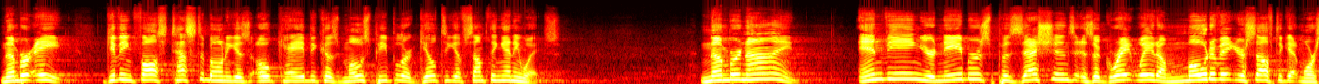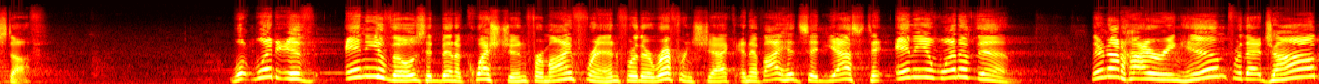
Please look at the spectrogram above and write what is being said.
Number eight, giving false testimony is okay because most people are guilty of something, anyways. Number nine, envying your neighbor's possessions is a great way to motivate yourself to get more stuff. What, what if any of those had been a question for my friend for their reference check, and if I had said yes to any one of them? They're not hiring him for that job.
